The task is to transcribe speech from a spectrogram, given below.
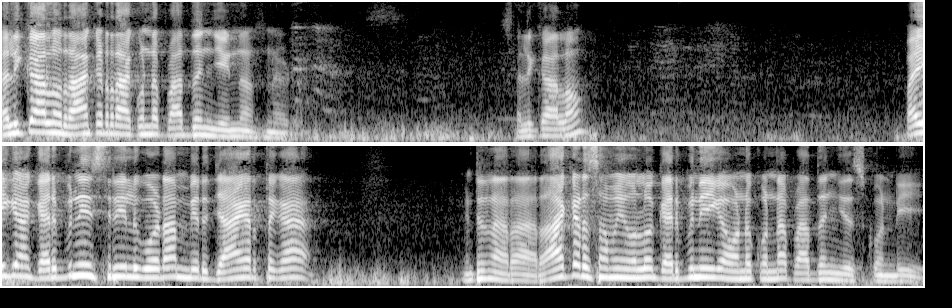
చలికాలం రాకడ రాకుండా ప్రార్థన చేయండి అంటున్నాడు. చలికాలం? పైగా గర్భిణీ స్త్రీలు కూడా మీరు జాగ్రత్తగా వింటున్నారా? రాకడ సమయంలో గర్భిణీగా ఉండకుండా ప్రార్థన చేసుకోండి.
